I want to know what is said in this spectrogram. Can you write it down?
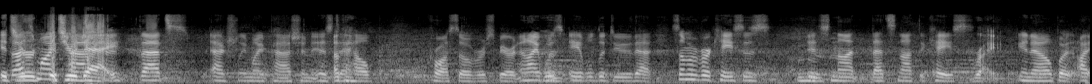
it's That's your it's your day. That's actually my passion is Okay. to help crossover spirit, and I was able to do that. Some of our cases, it's not. That's not the case, Mm-hmm. Right. You know, but I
